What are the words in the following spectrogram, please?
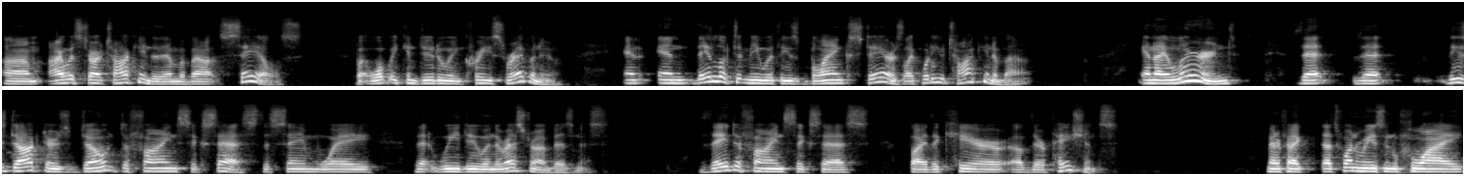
um, I would start talking to them about sales, but what we can do to increase revenue. And, and they looked at me with these blank stares, like, what are you talking about? And I learned that, that these doctors don't define success the same way that we do in the restaurant business. They define success by the care of their patients. Matter of fact, that's one reason why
